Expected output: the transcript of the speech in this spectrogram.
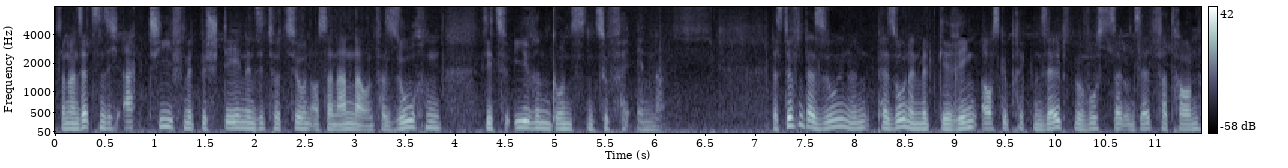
sondern setzen sich aktiv mit bestehenden Situationen auseinander und versuchen, sie zu ihren Gunsten zu verändern. Das dürfen Personen, Personen mit gering ausgeprägtem Selbstbewusstsein und Selbstvertrauen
